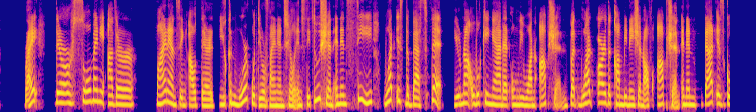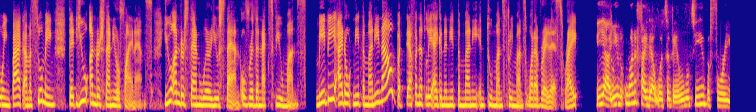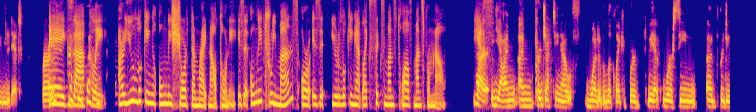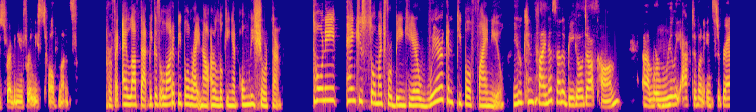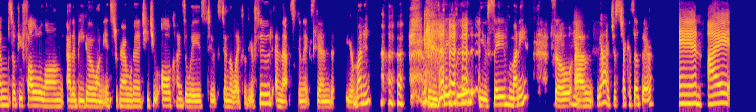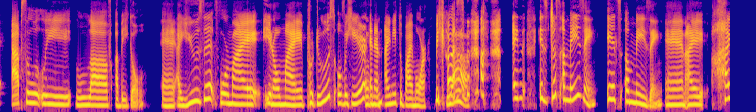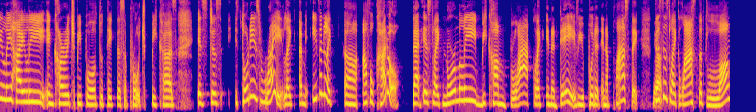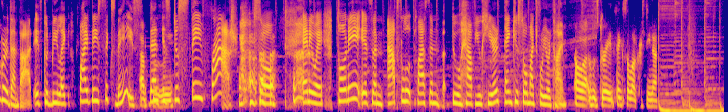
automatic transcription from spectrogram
right? There are so many other financing out there. You can work with your financial institution and then see what is the best fit. You're not looking at it only one option, but what are the combination of option? And then that is going back. I'm assuming that you understand your finance. You understand where you stand over the next few months. Maybe I don't need the money now, but definitely I'm going to need the money in two months, three months, whatever it is, right? Yeah, you want to find out what's available to you before you need it right? Exactly. Are you looking only short term right now, Toni? Is it only three months or is it you're looking at like six months, 12 months from now? Uh, yes. Uh, yeah, I'm I'm projecting out what it would look like if we're we have, we're seeing a reduced revenue for at least 12 months. Perfect. I love that because a lot of people right now are looking at only short term. Toni, thank you so much for being here. Where can people find you? You can find us at abeego.com. Um, we're mm-hmm. really active on Instagram. So if you follow along at Abeego on Instagram, we're going to teach you all kinds of ways to extend the life of your food, and that's going to extend your money. when you save food, you save money. So yeah. Um, yeah, just check us out there. And I absolutely love Abeego and I use it for my, you know, my produce over here, mm-hmm. and then mm-hmm. I need to buy more because yeah. and it's just amazing. It's amazing. And I highly, highly encourage people to take this approach because it's just, Toni is right. Like, I mean, even like uh, avocado, that is like normally become black like in a day if you put it in a plastic. Yeah. This is like lasted longer than that. It could be like five days, six days. Absolutely. Then it's just stay fresh. so anyway, Toni, it's an absolute pleasant to have you here. Thank you so much for your time. Oh, it was great. Thanks a lot, Christina.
